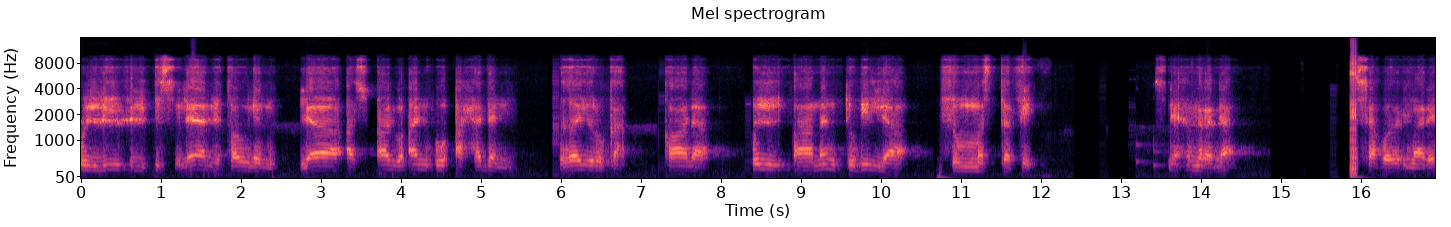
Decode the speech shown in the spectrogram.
قل لي في الإسلام قولا لا أسأل عنه أحدا. غيرك قال قل آمنت بالله ثم استقم സ്നേഹം നിറഞ്ഞ സഹോദരന്മാരെ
